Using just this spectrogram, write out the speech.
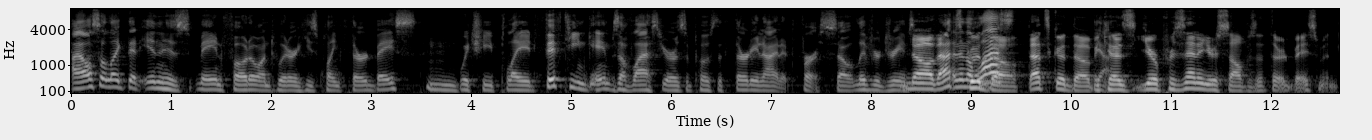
I also like that in his main photo on Twitter, he's playing third base, Hmm. which he played 15 games of last year as opposed to 39 at first. So live your dreams. no, that's good last- though. That's good though because you're presenting yourself as a third baseman,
